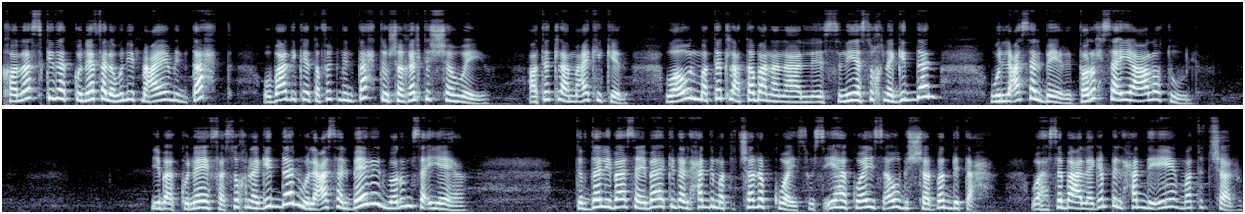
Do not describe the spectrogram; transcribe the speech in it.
خلاص كده الكنافة لونت معايا من تحت وبعد كده طفيت من تحت وشغلت الشواية. هتطلع معاكي كده. وأول ما تطلع طبعا أنا الصينية سخنة جدا والعسل بارد فاروح ساقية على طول. يبقى الكنافه سخنة جدا والعسل بارد بروم ساقياها تفضلي بقى سايباها كده لحد ما تتشرب كويس واسقيها كويس قوي بالشربات بتاعها. وهسيبها على جنب لحد إيه؟ ما تتشرب.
